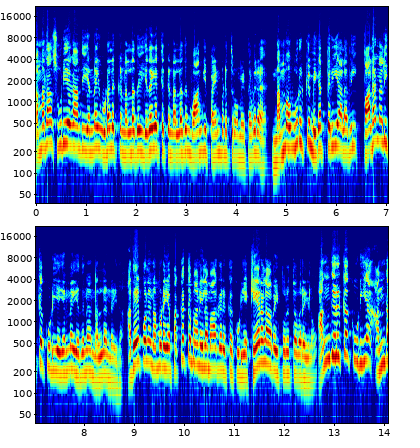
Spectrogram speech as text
நம்ம தான் சூரியகாந்தி எண்ணெய் உடலுக்கு நல்லது இதயத்துக்கு நல்லதுன்னு வாங்கி பயன்படுத்துறோமே தவிர நம்ம ஊருக்கு மிகப்பெரிய அளவில் பலனளிக்கக்கூடிய எண்ணெய் எதுனா நல்லெண்ணெய் தான். அதே போல நம்முடைய பக்கத்து மாநிலமாக இருக்கக்கூடிய கேரளாவை பொறுத்தவரையிலும் அங்கு இருக்கக்கூடிய அந்த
